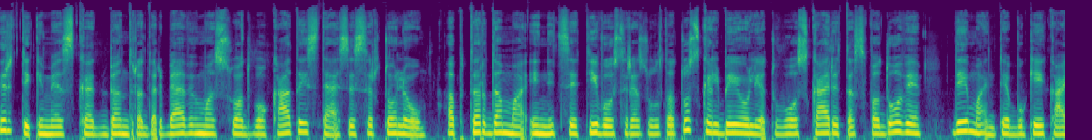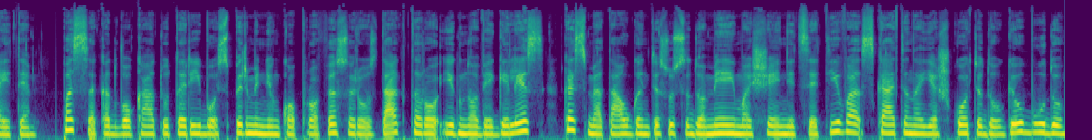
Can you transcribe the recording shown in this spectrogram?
ir tikimės, kad bendradarbiavimas su advokatais tęsis ir toliau. Aptardama iniciatyvos rezultatus kalbėjo Lietuvos karitas vadovė Deimantė Bukeikaitė. Pasak advokatų tarybos pirmininko profesoriaus daktaro Igno Vėgelės, kasmet augantis susidomėjimas šią iniciatyvą skatina ieškoti daugiau būdų,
